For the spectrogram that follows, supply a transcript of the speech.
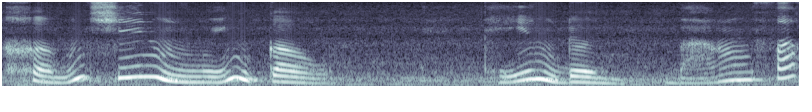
khẩn xin nguyện cầu. Thiên đình bản phát,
